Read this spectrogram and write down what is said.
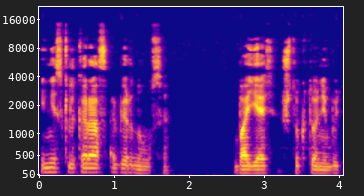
и несколько раз обернулся, боясь, что кто-нибудь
